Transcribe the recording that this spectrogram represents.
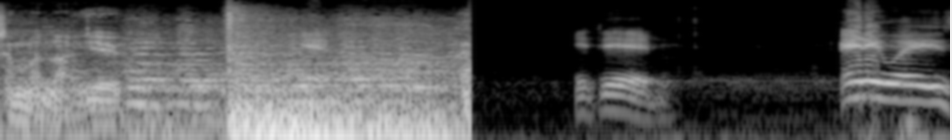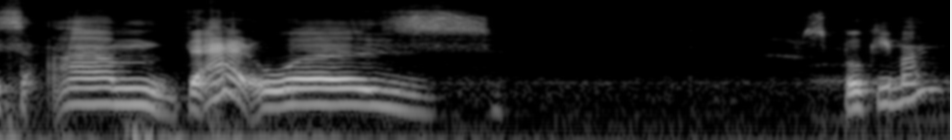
Someone like you. Yes. It did. Anyways, um, that was Spooky Month.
